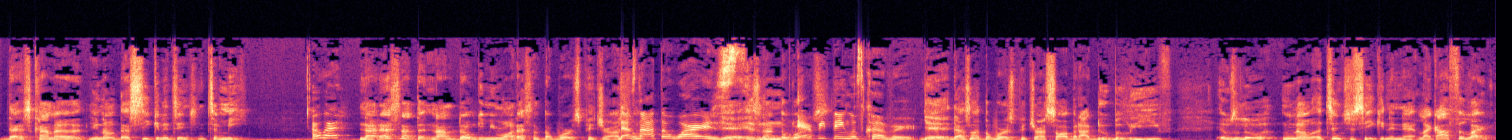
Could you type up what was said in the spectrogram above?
That's kind of you know that's seeking attention to me. Okay. Now that's not the now. Don't get me wrong. That's not the worst picture I That's saw. not the worst. Yeah, it's not the worst. Everything was covered. Yeah, that's not the worst picture I saw, but I do believe it was a little, you know, attention seeking in that. Like I feel like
